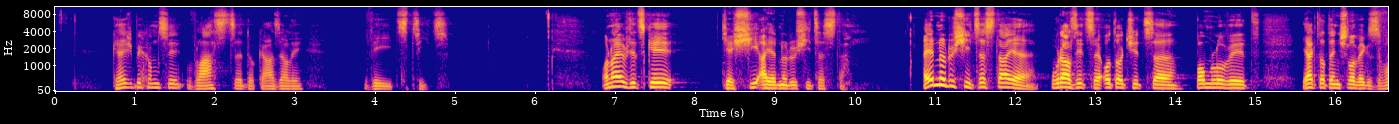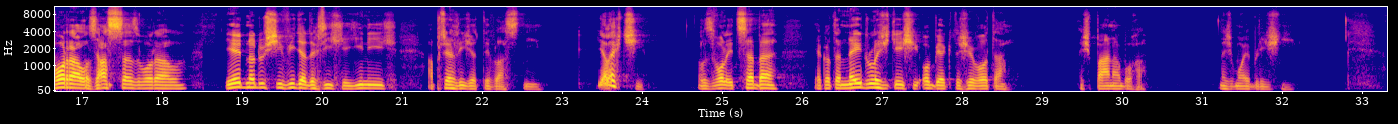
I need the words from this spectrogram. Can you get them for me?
Kéž bychom si v lásce dokázali vyjít stříc. Ono je vždycky těžší a jednodušší cesta. A jednodušší cesta je urazit se, otočit se, pomluvit, jak to ten člověk zvoral, zase zvoral. Je jednodušší vidět hříchy jiných, a přehlížet ty vlastní. Je lehčí zvolit sebe jako ten nejdůležitější objekt života, než Pána Boha, než moje blížní.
